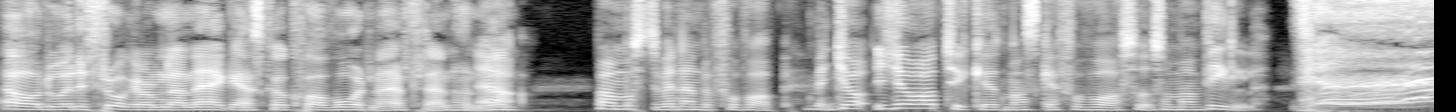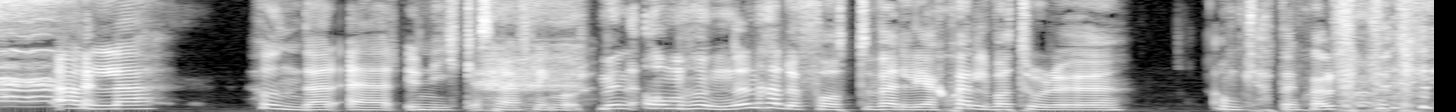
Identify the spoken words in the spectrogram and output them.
Ja, och då är det frågan om den ägaren ska ha kvar vårdnaden för den hunden. Ja, man måste väl ändå få vara, men jag, jag tycker att man ska få vara så som man vill. Alla hundar är unika snöflingor. Men om hunden hade fått välja själv, vad tror du, om katten själv får välja?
